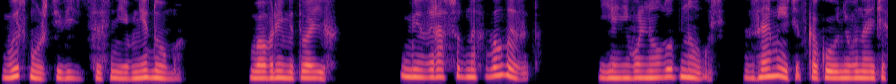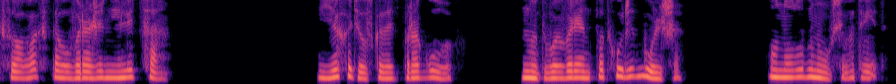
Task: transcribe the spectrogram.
вы сможете видеться с ней вне дома. Во время твоих безрассудных вылазок. Я невольно улыбнулась, заметив, какое у него на этих словах стало выражение лица. Я хотел сказать прогулок, но твой вариант подходит больше. Он улыбнулся в ответ.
